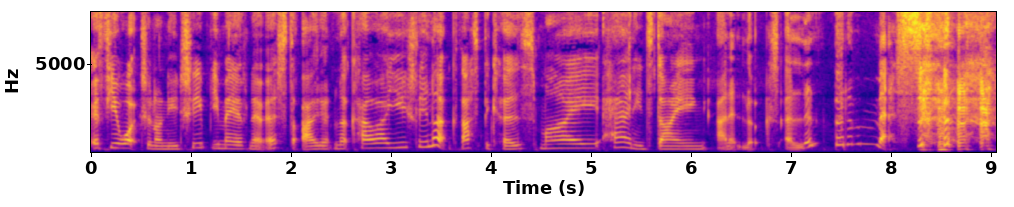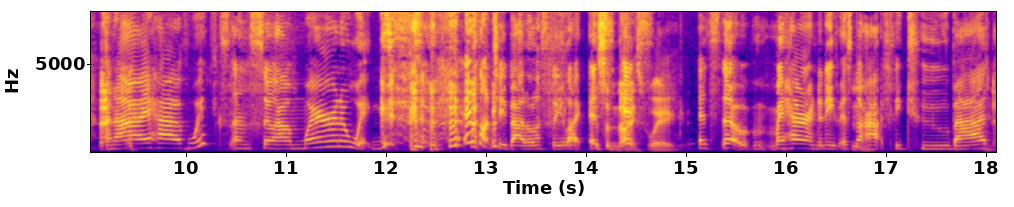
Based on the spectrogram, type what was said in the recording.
If you're watching on YouTube, you may have noticed that I don't look how I usually look. That's because my hair needs dyeing and it looks a little bit of a mess. and I have wigs, and so I'm wearing a wig. it's not too bad, honestly. Like It's, it's, a nice it's, wig. It's uh, my hair underneath. It's not actually too bad.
